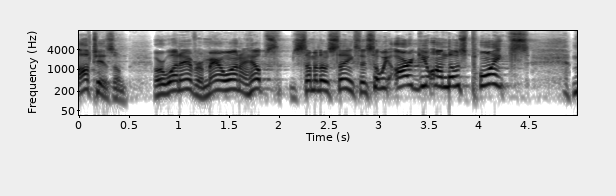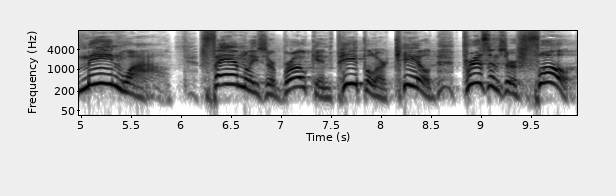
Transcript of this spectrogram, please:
Autism or whatever. Marijuana helps some of those things. And so we argue on those points. Meanwhile, families are broken, people are killed, prisons are full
